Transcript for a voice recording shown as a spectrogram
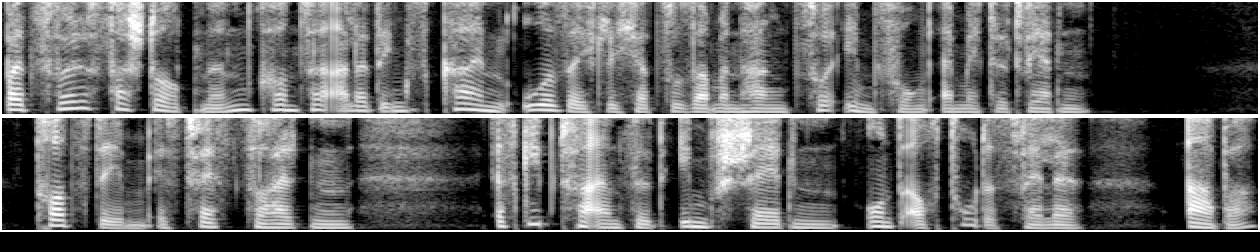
Bei zwölf Verstorbenen konnte allerdings kein ursächlicher Zusammenhang zur Impfung ermittelt werden. Trotzdem ist festzuhalten, es gibt vereinzelt Impfschäden und auch Todesfälle, aber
